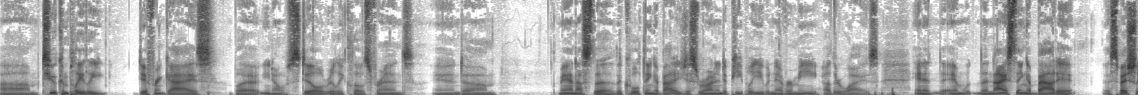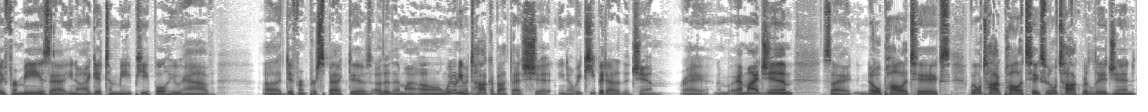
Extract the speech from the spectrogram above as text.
um, two completely different guys, but you know, still really close friends. And um, man, that's the the cool thing about it. You just run into people you would never meet otherwise. And it, and the nice thing about it, especially for me, is that you know I get to meet people who have uh, different perspectives other than my own. We don't even talk about that shit. You know, we keep it out of the gym right? At my gym, it's like no politics. We don't talk politics. We don't talk religion.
